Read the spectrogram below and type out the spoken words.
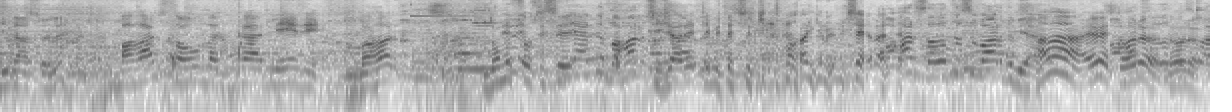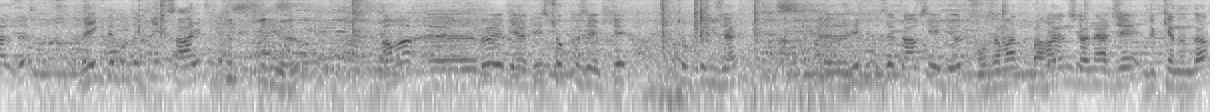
Bir daha söyle. Bahar Soğula Kaleri. Bahar domuz Evet, bir sosisi yerde bahar ticaret limite şirketi falan gibi bir şey herhalde. bahar salatası vardı bir yerde. Ha evet Bahar doğru salatası doğru. vardı. Belki de buradaki sahip Türk bilmiyorum. Ama e, böyle bir yerdeyiz. Çok da zevkli. Çok da güzel. E, hepinize tavsiye ediyoruz. O zaman Bahar'ın akşamlar. dönerci dükkanından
